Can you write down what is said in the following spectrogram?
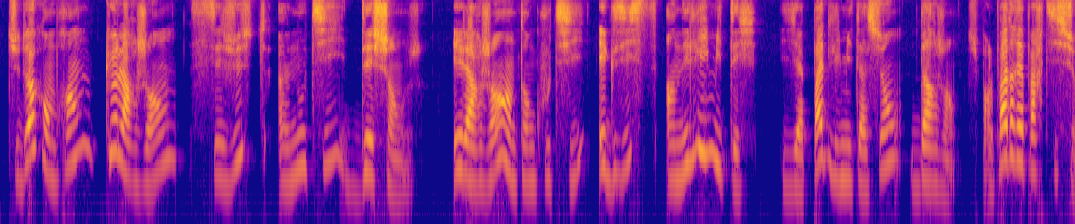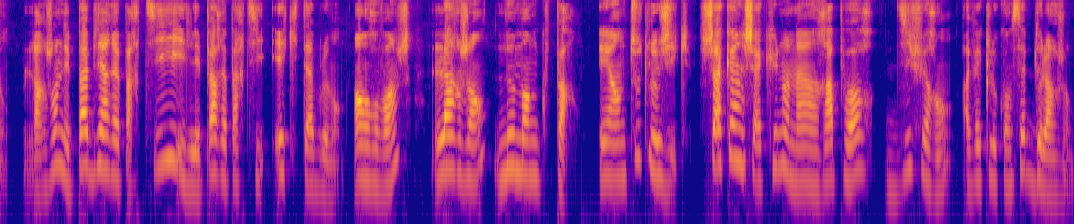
Tu dois comprendre que l'argent, c'est juste un outil d'échange. Et l'argent, en tant qu'outil, existe en illimité. Il n'y a pas de limitation d'argent. Je ne parle pas de répartition. L'argent n'est pas bien réparti, il n'est pas réparti équitablement. En revanche, l'argent ne manque pas. Et en toute logique, chacun et chacune en a un rapport différent avec le concept de l'argent.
